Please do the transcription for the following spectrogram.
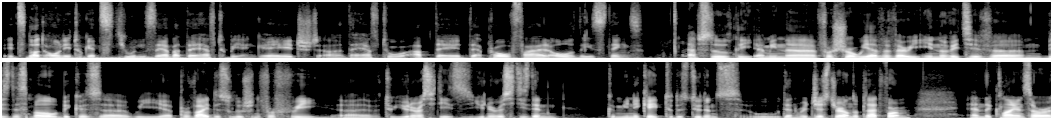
it's not only to get students there, but they have to be engaged. Uh, they have to update their profile. All these things. Absolutely. I mean, uh, for sure, we have a very innovative um, business model because uh, we uh, provide the solution for free uh, to universities. Universities then communicate to the students who then register on the platform. And the clients are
